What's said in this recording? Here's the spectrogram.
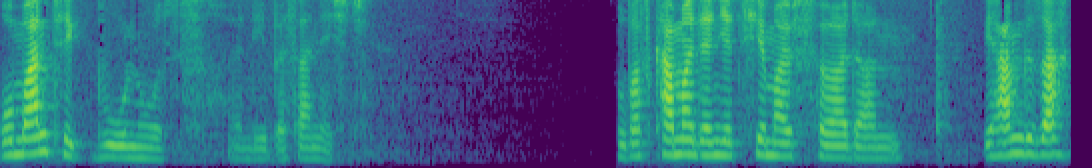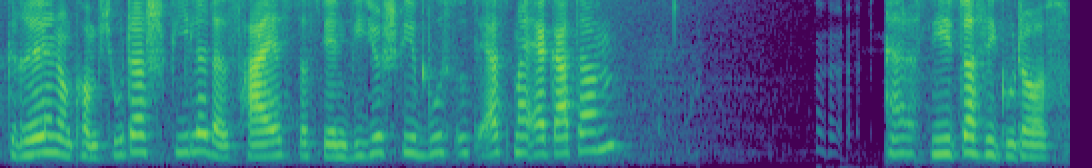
Romantikbonus. Äh, nee, besser nicht. So, was kann man denn jetzt hier mal fördern? Wir haben gesagt Grillen und Computerspiele. Das heißt, dass wir einen Videospielboost uns erstmal ergattern. Ja, das sieht, das sieht gut aus.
